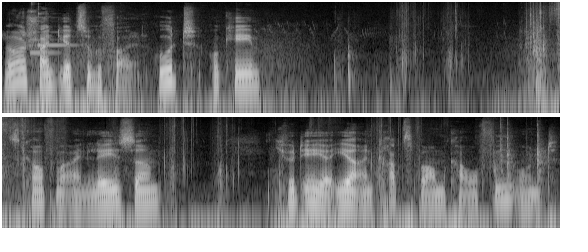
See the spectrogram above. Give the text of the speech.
Ja, scheint ihr zu gefallen. Gut, okay. Jetzt kaufen wir einen Laser. Ich würde ihr ja eher einen Kratzbaum kaufen und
